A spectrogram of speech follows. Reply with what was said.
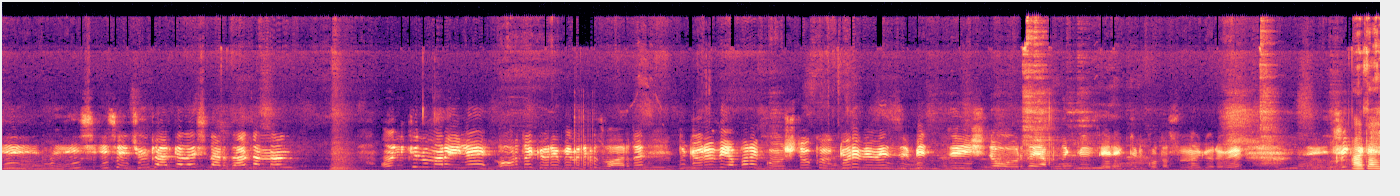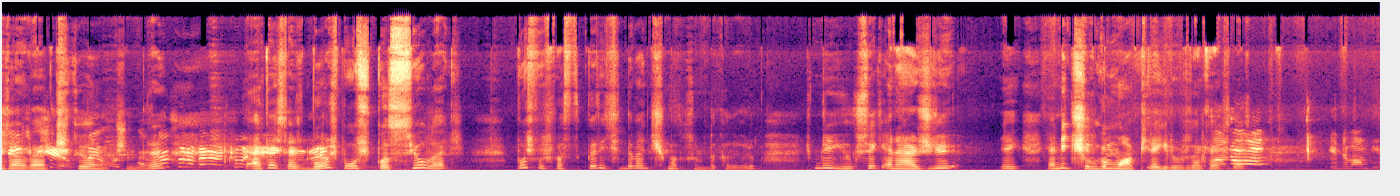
iyi şey çünkü arkadaşlar zaten ben 12 numara ile orada görevimiz vardı. Görevi yaparak konuştuk. Görevimiz bitti işte orada yaptık biz elektrik odasında görevi. Çünkü Arkadaşlar ben şey çıkıyorum şimdi. Ondan sonra ben arka- Arkadaşlar boş boş basıyorlar. Boş boş bastıkları için de ben çıkmak zorunda kalıyorum. Şimdi yüksek enerji yani çılgın vampire giriyoruz arkadaşlar. Yedi vampir.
